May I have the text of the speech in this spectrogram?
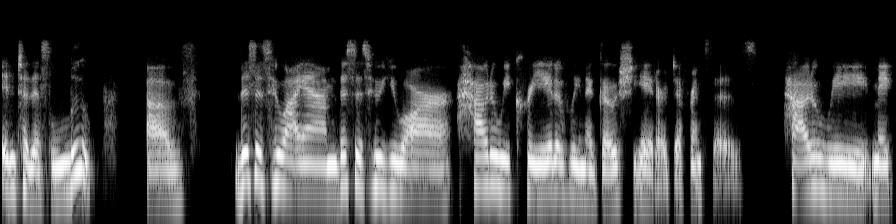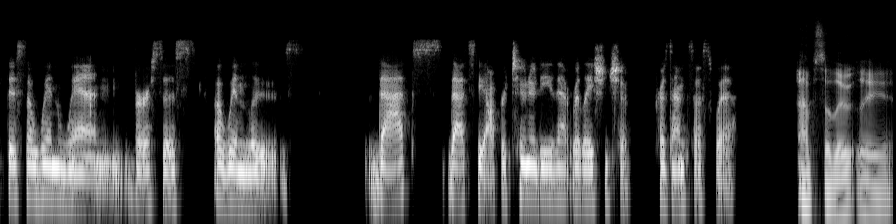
into this loop of this is who I am, this is who you are. How do we creatively negotiate our differences? How do we make this a win win versus a win lose? That's that's the opportunity that relationship presents us with. Absolutely.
